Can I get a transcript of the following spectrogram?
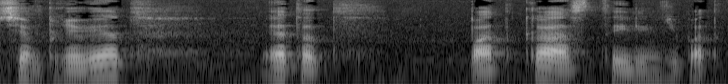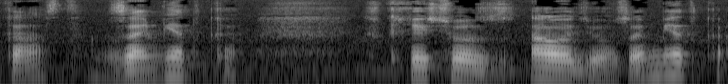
Всем привет! Этот подкаст или не подкаст, заметка, скорее всего, аудиозаметка,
